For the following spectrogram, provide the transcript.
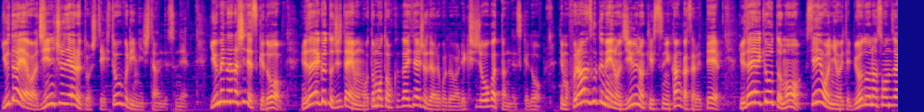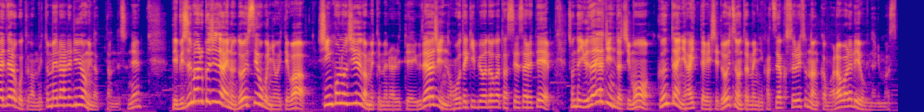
ユダヤは人種であるとして一括りにしたんですね。有名な話ですけどユダヤ教徒自体ももともと迫害対象であることが歴史上多かったんですけどでもフランス革命の自由の気質に感化されてユダヤ教徒も西洋において平等な存在であることが認められるようになったんですね。でビスマルク時代のドイツ帝国においては信仰の自由が認められてユダヤ人の法的平等が達成されてそんでユダヤ人たちも軍隊に入ったりしてドイツのために活躍する人なんかも現れるようになります。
